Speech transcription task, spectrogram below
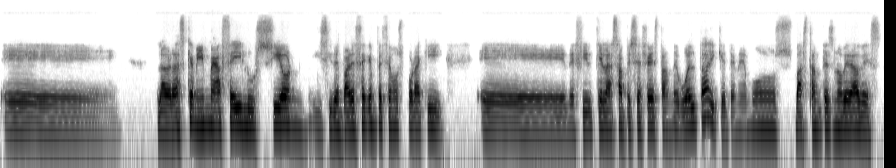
Eh, la verdad es que a mí me hace ilusión y si te parece que empecemos por aquí, eh, decir que las APS-C están de vuelta y que tenemos bastantes novedades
